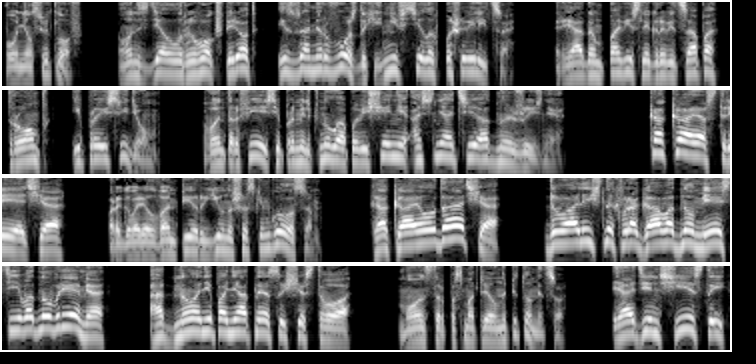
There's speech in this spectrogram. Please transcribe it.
Понял Светлов. Он сделал рывок вперед и замер в воздухе, не в силах пошевелиться. Рядом повисли гравицапа, тромб и происидиум. В интерфейсе промелькнуло оповещение о снятии одной жизни. «Какая встреча!» — проговорил вампир юношеским голосом. «Какая удача! Два личных врага в одном месте и в одно время! Одно непонятное существо!» Монстр посмотрел на питомицу. «И один чистый,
